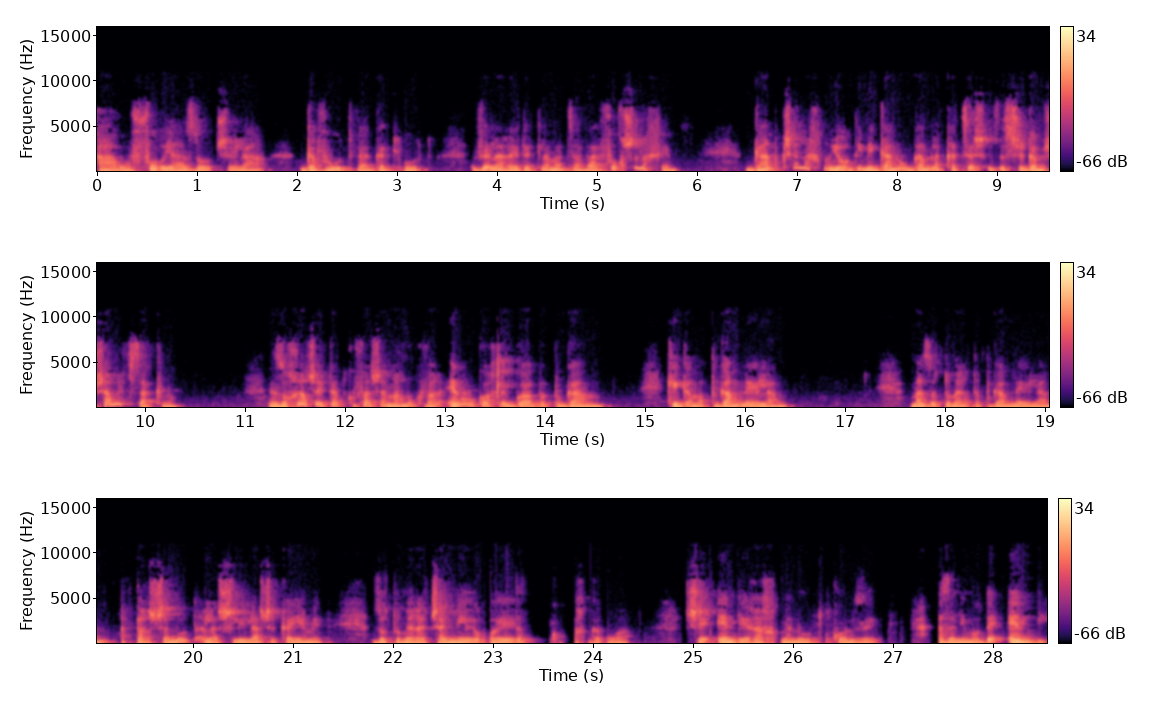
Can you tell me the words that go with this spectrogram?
האופוריה הזאת של הגבהות והגדלות, ולרדת למצב ההפוך שלכם. גם כשאנחנו יורדים, הגענו גם לקצה של זה, שגם שם הפסקנו. אני זוכרת שהייתה תקופה שאמרנו כבר, אין לנו כוח לפגוע בפגם, כי גם הפגם נעלם. מה זאת אומרת הפגם נעלם? הפרשנות על השלילה שקיימת. זאת אומרת שאני רואה את זה כל כך גרוע, שאין לי רחמנות או כל זה. אז אני מודה, אין לי,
